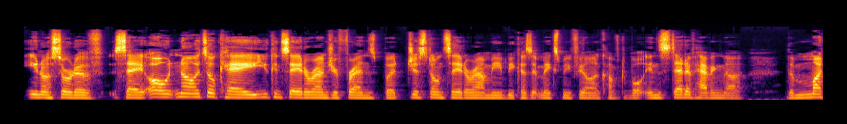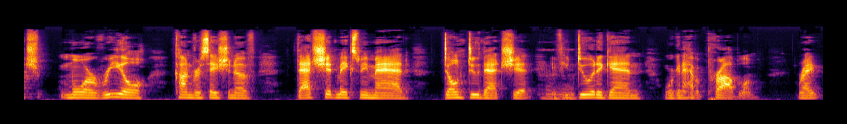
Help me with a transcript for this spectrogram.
you know sort of say, "Oh, no, it's okay. You can say it around your friends, but just don't say it around me because it makes me feel uncomfortable." Instead of having the the much more real conversation of that shit makes me mad. Don't do that shit. If you mm-hmm. do it again, we're going to have a problem, right?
